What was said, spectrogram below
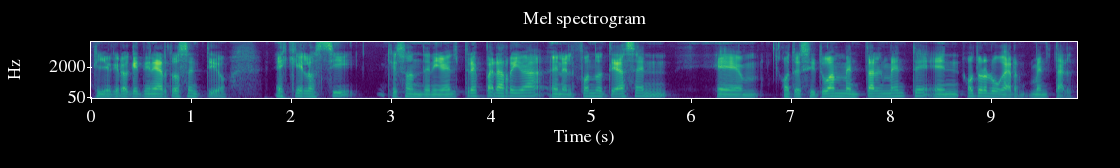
que yo creo que tiene harto sentido, es que los sí que son de nivel 3 para arriba, en el fondo te hacen Em, o te sitúan mentalmente en otro lugar mental.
